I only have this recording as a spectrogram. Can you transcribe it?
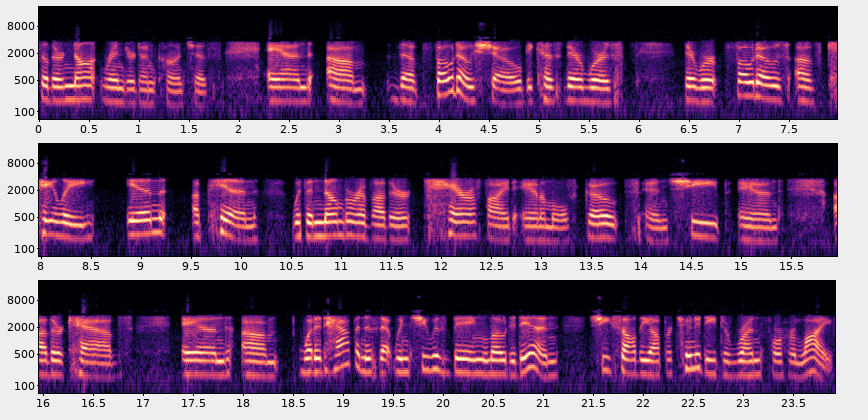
so they're not rendered unconscious. And um, the photos show because there was there were photos of Kaylee in a pen with a number of other terrified animals, goats and sheep and other calves. And um, what had happened is that when she was being loaded in, she saw the opportunity to run for her life,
